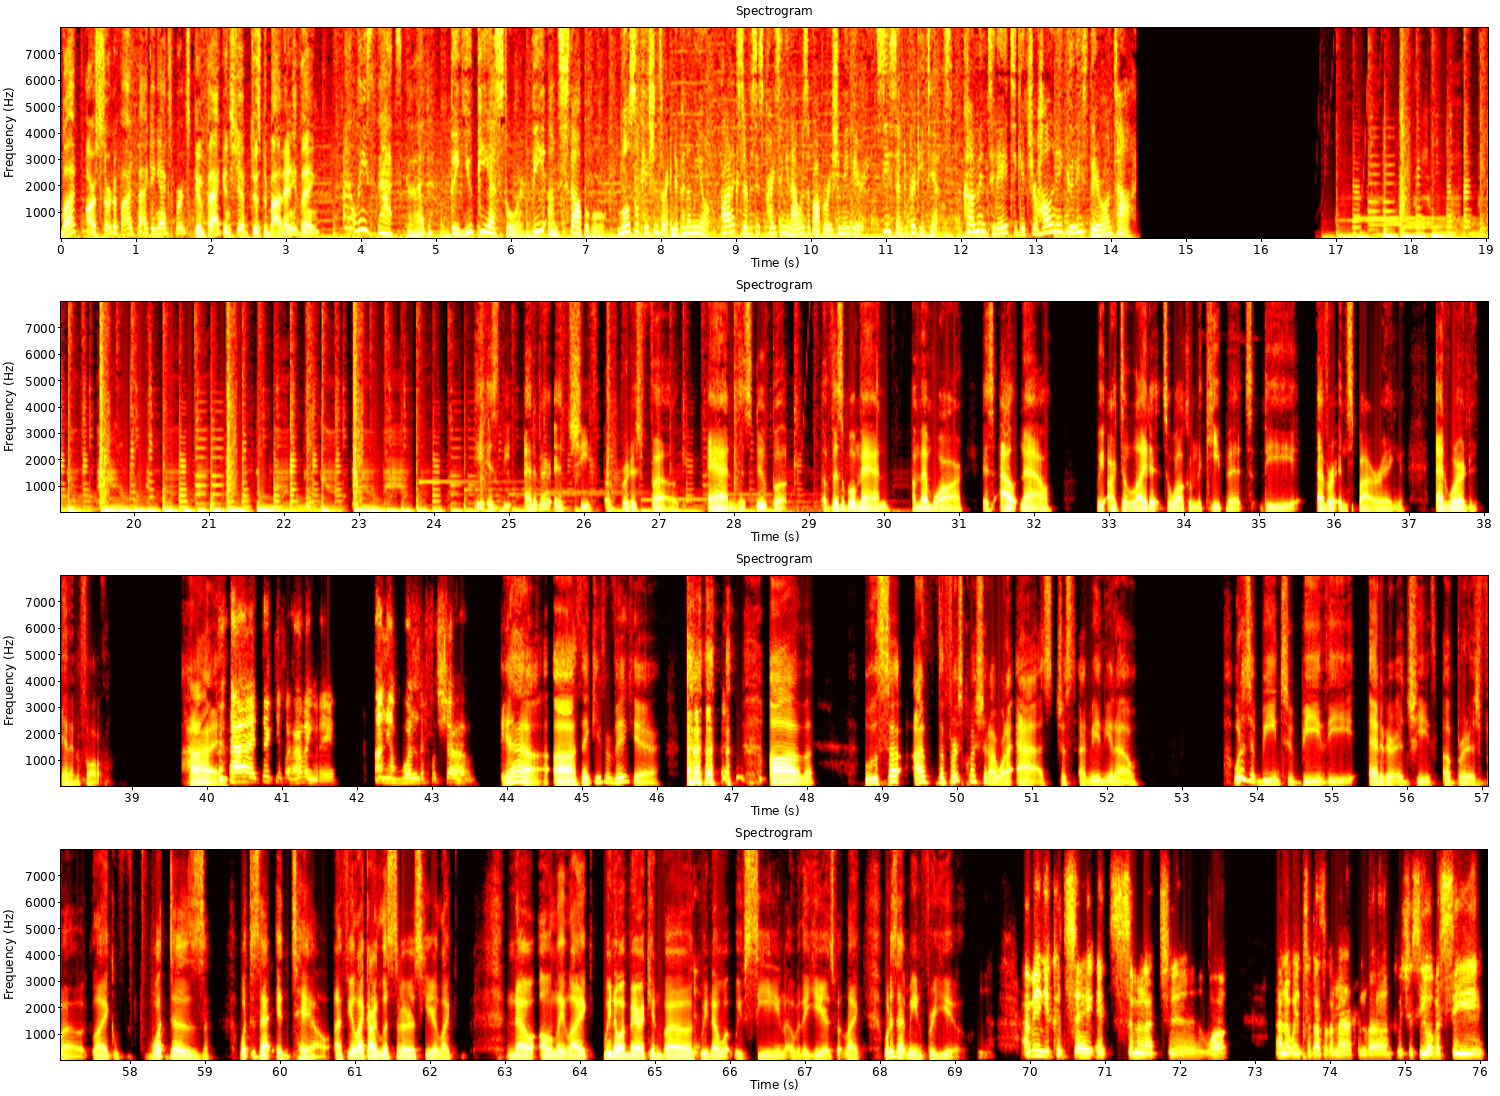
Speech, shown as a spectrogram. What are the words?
But our certified packing experts can pack and ship just about anything. At least that's good. The UPS store. Be unstoppable. Most locations are independently owned. Product services, pricing, and hours of operation may vary. See Center for details. Come in today to get your holiday goodies there on time. He is the editor in chief of British Vogue, and his new book, A Visible Man, a memoir, is out now. We are delighted to welcome to keep it the ever inspiring Edward Enninful. Hi. Hi, thank you for having me on your wonderful show. Yeah. Uh thank you for being here. um well so I the first question I want to ask just I mean, you know, what does it mean to be the editor in chief of British Vogue? Like what does what does that entail? I feel like our listeners here like know only like we know American Vogue, Yeah. we know what we've seen over the years, but like what does that mean for you? I mean, you could say it's similar to what Anna Wintour does at American Vogue, which is you oversee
